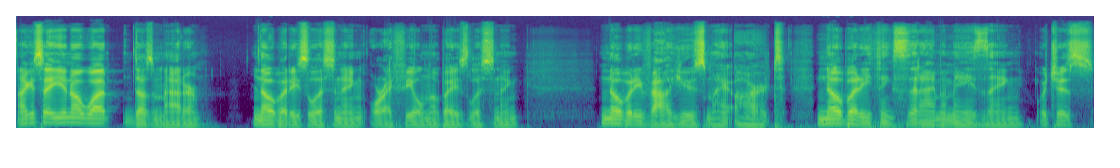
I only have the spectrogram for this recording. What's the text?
I could say, you know what? Doesn't matter. Nobody's listening, or I feel nobody's listening. Nobody values my art. Nobody thinks that I'm amazing, which is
